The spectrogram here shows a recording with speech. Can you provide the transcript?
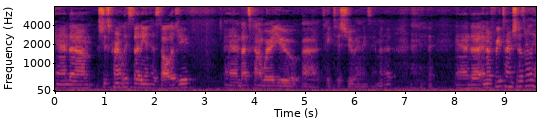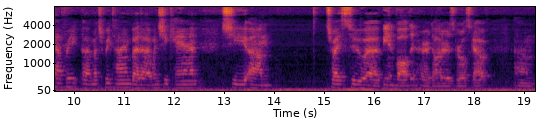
And um, she's currently studying histology and that's kind of where you uh, take tissue and examine it. and uh, in her free time, she doesn't really have free uh, much free time, but uh, when she can, she um, tries to be involved in her daughter's Girl Scout um,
